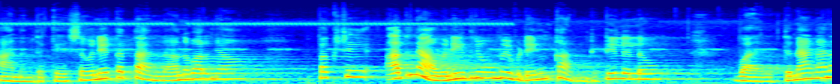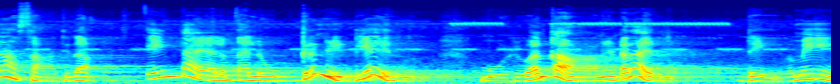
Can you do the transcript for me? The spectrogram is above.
അനന്തകേശവനെയൊക്കെ തല്ലാന്ന് പറഞ്ഞാ. പക്ഷേ അതിന് അവനെ ഇതിനു മുമ്പ് ഇവിടെയും കണ്ടിട്ടില്ലല്ലോ. വയത്തനാകാനാ സാധ്യത. എന്തായാലും നല്ല ഉഗ്രൻ ഇടിയായിരുന്നു മുഴുവൻ കാണേണ്ടതായിരുന്നു. ദൈവമേ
